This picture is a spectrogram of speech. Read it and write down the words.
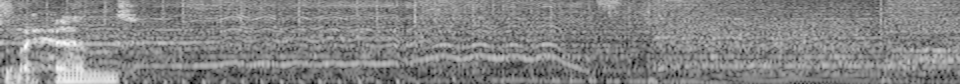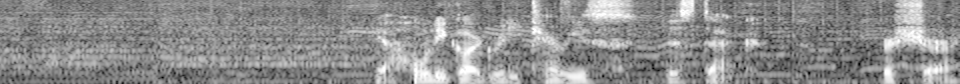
to my hand. Yeah, Holy Guard really carries this deck, for sure.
